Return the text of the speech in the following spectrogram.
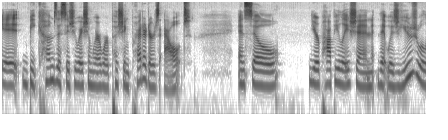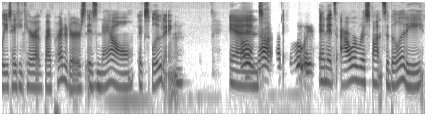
it becomes a situation where we're pushing predators out. And so your population that was usually taken care of by predators is now exploding. Oh, and oh yeah, absolutely. and it's our responsibility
